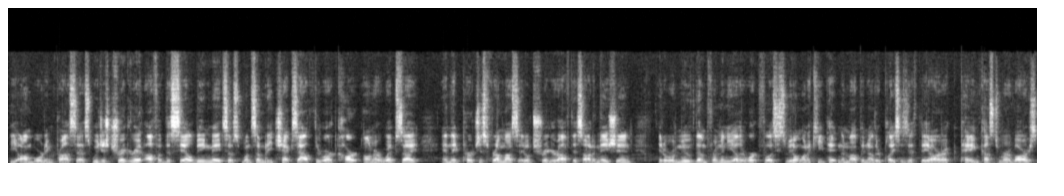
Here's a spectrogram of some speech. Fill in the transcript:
the onboarding process. We just trigger it off of the sale being made. So when somebody checks out through our cart on our website and they purchase from us, it'll trigger off this automation. It'll remove them from any other workflows because we don't want to keep hitting them up in other places if they are a paying customer of ours.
